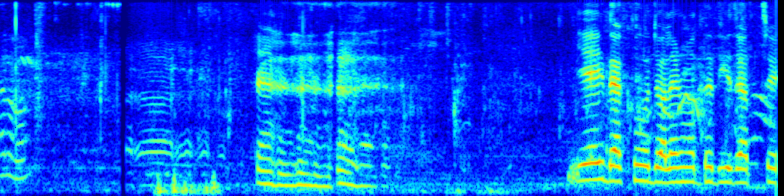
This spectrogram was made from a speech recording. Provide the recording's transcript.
হ্যালো এই দেখো, জলের মধ্যে দিয়ে যাচ্ছে।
